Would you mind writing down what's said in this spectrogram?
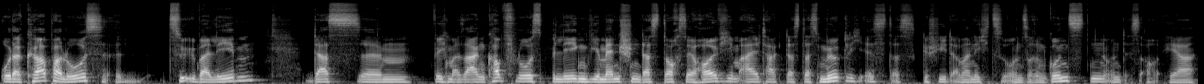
oder körperlos äh, zu überleben. Das, ähm, will ich mal sagen, kopflos belegen wir Menschen das doch sehr häufig im Alltag, dass das möglich ist. Das geschieht aber nicht zu unseren Gunsten und ist auch eher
